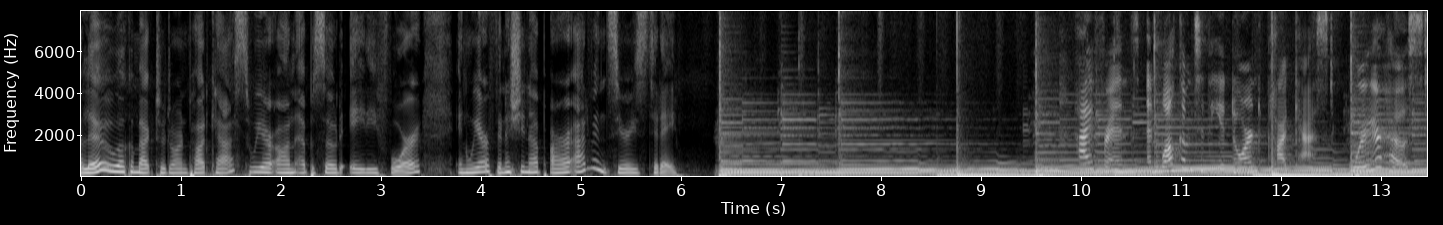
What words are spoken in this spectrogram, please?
Hello, welcome back to Adorned Podcast. We are on episode 84 and we are finishing up our Advent series today. Hi, friends, and welcome to the Adorned Podcast. We're your hosts,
